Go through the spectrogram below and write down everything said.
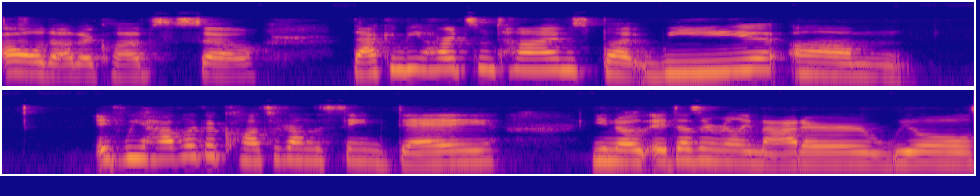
all the other clubs. So that can be hard sometimes but we um, if we have like a concert on the same day you know it doesn't really matter. We'll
